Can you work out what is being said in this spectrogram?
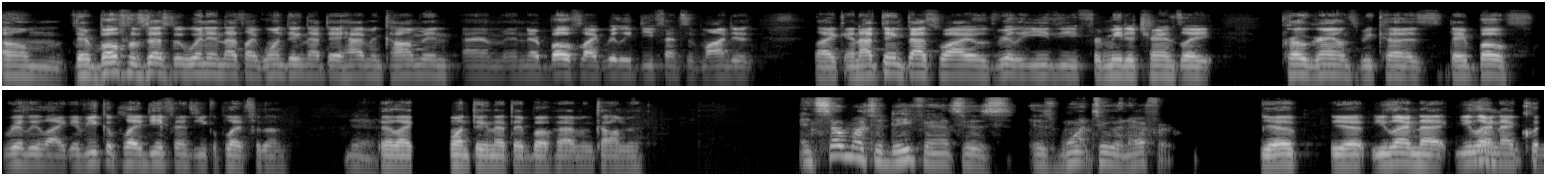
um, they're both obsessed with winning. That's like one thing that they have in common. Um, and they're both like really defensive minded. Like, and I think that's why it was really easy for me to translate programs because they both really like. If you could play defense, you could play for them. yeah. They're like one thing that they both have in common. And so much of defense is is want to and effort. Yep, yep. You learn that. You learn that quick.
